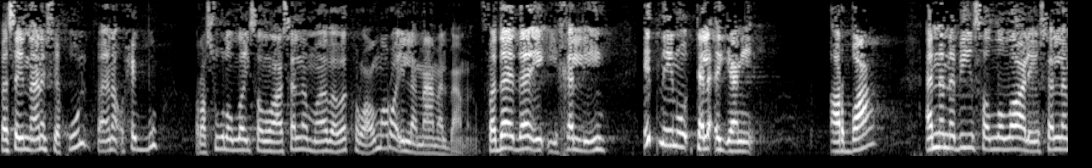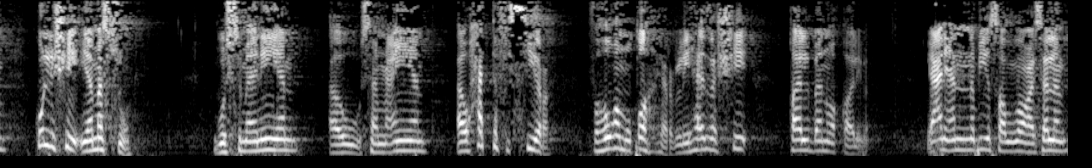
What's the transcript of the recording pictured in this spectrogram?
فسيدنا أنس يقول فأنا أحب رسول الله صلى الله عليه وسلم وأبا بكر وعمر إلا ما عمل بعمله. فده ده يخلي إيه؟ اثنين يعني أربعة أن النبي صلى الله عليه وسلم كل شيء يمسه. جسمانيا أو سمعيا أو حتى في السيرة فهو مطهر لهذا الشيء قلبا وقالبا. يعني أن النبي صلى الله عليه وسلم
